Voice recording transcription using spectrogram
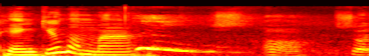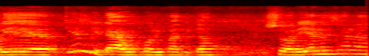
થેન્ક યુ મમ્મા શૌર્ય કેમ બેટા આવું કર્યું મારી દીકા શૌર્યને છે ને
